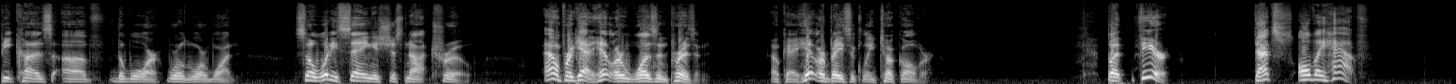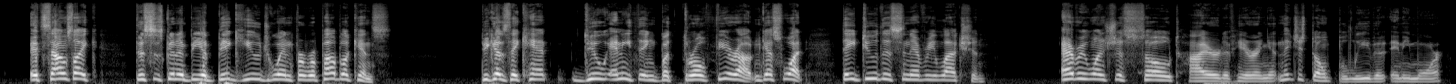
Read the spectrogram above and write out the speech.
because of the war, World War One. So what he's saying is just not true. And don't forget, Hitler was in prison. Okay, Hitler basically took over. But fear, that's all they have. It sounds like this is going to be a big, huge win for Republicans because they can't do anything but throw fear out. And guess what? They do this in every election. Everyone's just so tired of hearing it and they just don't believe it anymore.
